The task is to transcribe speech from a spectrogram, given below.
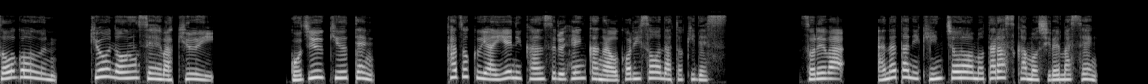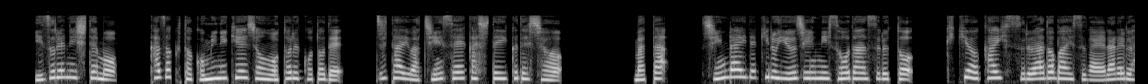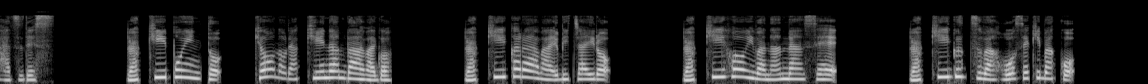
総合運。今日の運勢は9位。59点。家族や家に関する変化が起こりそうな時です。それは、あなたに緊張をもたらすかもしれません。いずれにしても、家族とコミュニケーションを取ることで、事態は沈静化していくでしょう。また、信頼できる友人に相談すると、危機を回避するアドバイスが得られるはずです。ラッキーポイント。今日のラッキーナンバーは5。ラッキーカラーはエビ茶色。ラッキー方位は南南西。ラッキーグッズは宝石箱。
